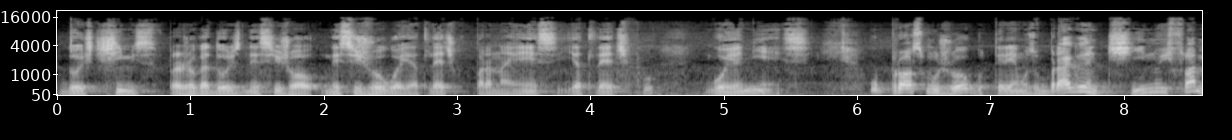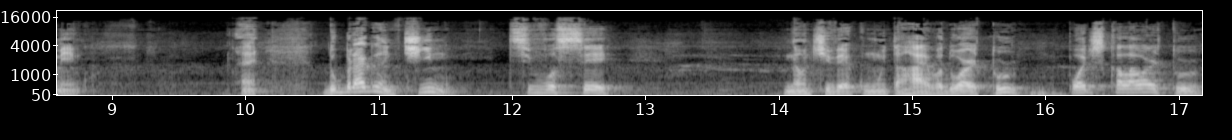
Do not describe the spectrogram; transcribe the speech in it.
dois times, para jogadores nesse jogo, nesse jogo aí, Atlético Paranaense e Atlético Goianiense. O próximo jogo teremos o Bragantino e Flamengo. É. Do Bragantino, se você não tiver com muita raiva do Arthur, pode escalar o Arthur.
